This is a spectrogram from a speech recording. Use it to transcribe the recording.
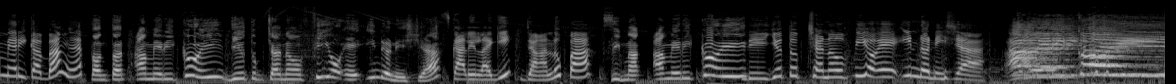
Amerika banget? Tonton Amerikui di YouTube channel VOA Indonesia. Sekali lagi, jangan lupa simak Amerikui di YouTube channel VOA Indonesia. Amerikui!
